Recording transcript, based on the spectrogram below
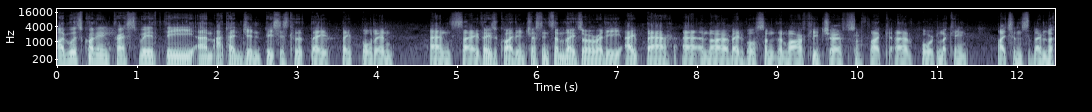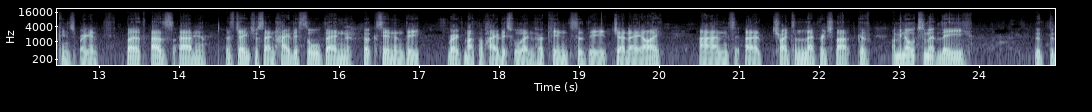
I was quite impressed with the um, App Engine pieces that they they brought in, and so those are quite interesting. Some of those are already out there uh, and are available. Some of them are future sort of like uh, forward-looking items that they're looking to bring in. But as um, as James was saying, how this all then hooks in and the roadmap of how this will then hook into the Gen AI and uh, trying to leverage that because I mean ultimately the, the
